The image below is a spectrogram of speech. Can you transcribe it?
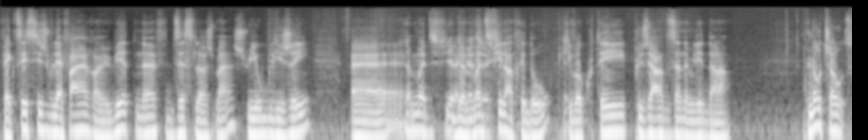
Fait que, tu sais, si je voulais faire un 8, 9, 10 logements, je suis obligé euh, De modifier l'entrée d'eau qui va coûter plusieurs dizaines de milliers de dollars. L'autre chose,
